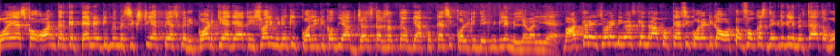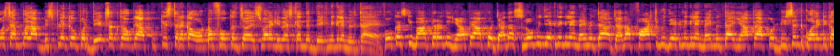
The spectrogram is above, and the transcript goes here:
OIS को ऑन करके टेन में सिक्सटी एफ़ पे रिकॉर्ड किया गया है तो इस वाली वीडियो की क्वालिटी क्वालिटी को भी आप जज कर सकते हो कि आपको कैसी क्वालिटी देखने के लिए मिलने वाली है। बात करें इस वाले डिवाइस के अंदर आपको कैसी क्वालिटी का ऑटो फोकस देखने के लिए मिलता है तो वो सैंपल आप डिस्प्ले के ऊपर देख सकते हो कि आपको किस तरह का ऑटो फोकस जो है इस वाले डिवाइस के अंदर देखने के लिए मिलता है। फोकस की बात करें तो यहाँ पे आपको ज़्यादा स्लो भी देखने के लिए नहीं मिलता है और ज़्यादा फास्ट भी देखने के लिए नहीं मिलता है। यहाँ पे आपको डिसेंट क्वालिटी का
